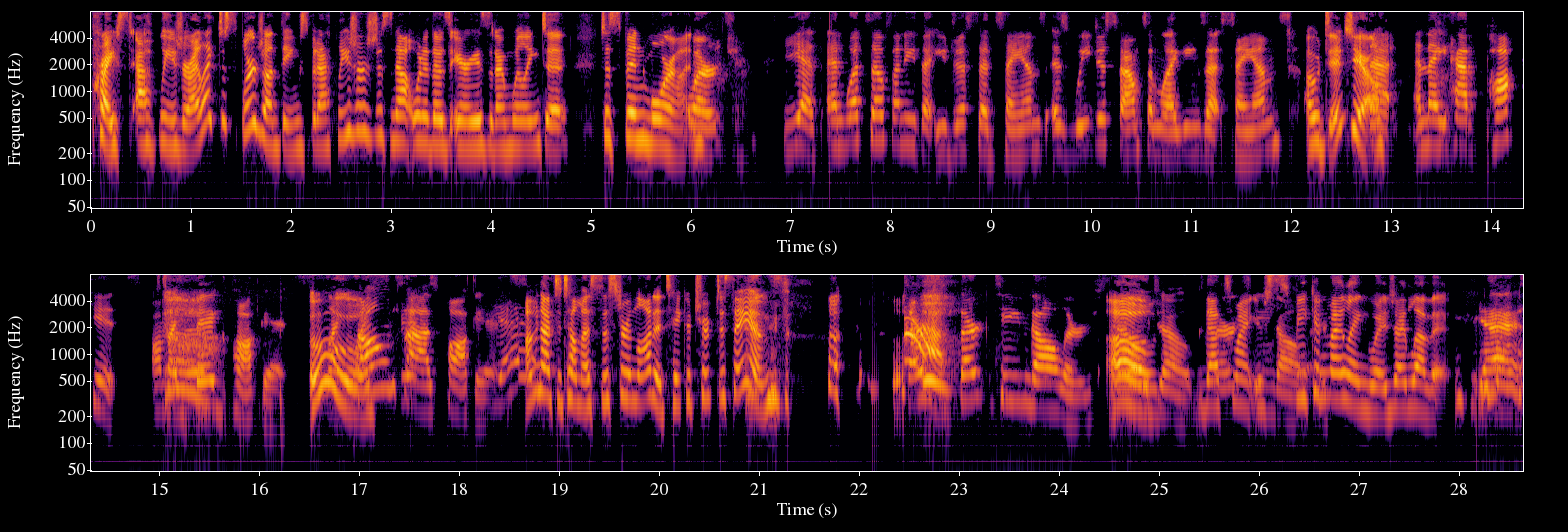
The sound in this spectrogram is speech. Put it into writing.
priced athleisure. I like to splurge on things, but athleisure is just not one of those areas that I'm willing to to spend more on. splurge. Yes, and what's so funny that you just said Sam's is we just found some leggings at Sam's Oh, did you? that, and they have pockets on Like the big pockets. Ooh, Like phone size pockets. Yes. I'm gonna have to tell my sister in law to take a trip to Sam's. Thir- Thirteen dollars. Oh, no joke. That's my you're speaking my language. I love it. Yes,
